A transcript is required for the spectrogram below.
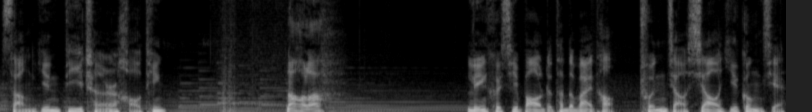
嗓音低沉而好听：“拿好了。”林和熙抱着他的外套，唇角笑意更显。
